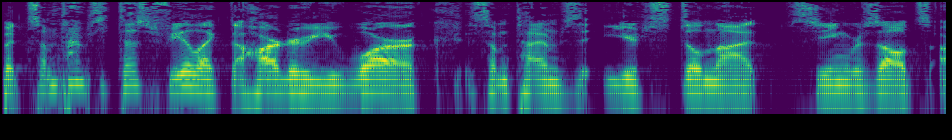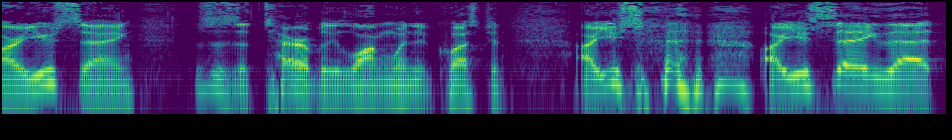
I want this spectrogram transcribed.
But sometimes it does feel like the harder you work, sometimes you're still not seeing results. Are you saying this is a terribly long-winded question? Are you are you saying that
